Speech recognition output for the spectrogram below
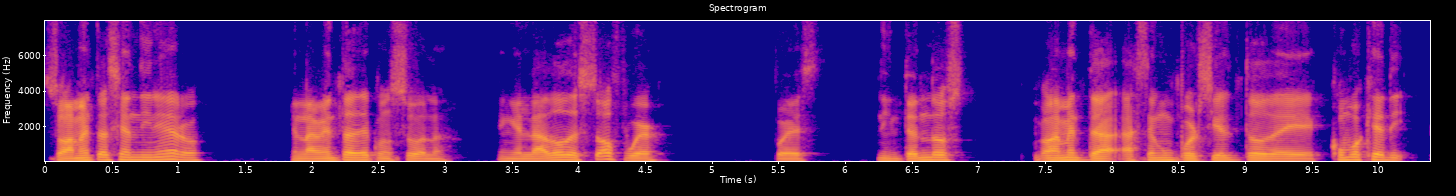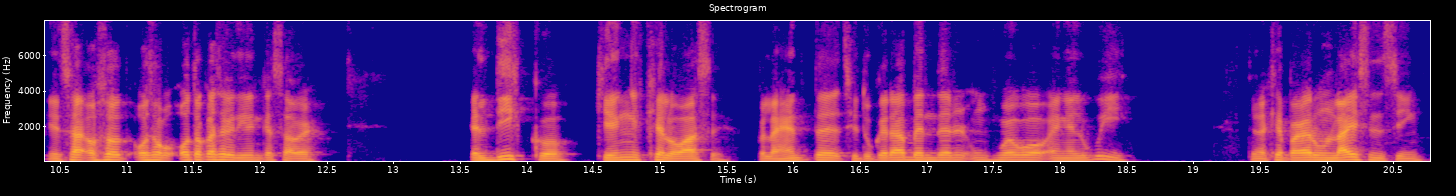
solamente hacían dinero en la venta de consolas. En el lado de software, pues Nintendo obviamente hacen un por ciento de cómo es que otra cosa que tienen que saber. El disco, ¿quién es que lo hace? Pues la gente, si tú quieras vender un juego en el Wii, tienes que pagar un licensing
